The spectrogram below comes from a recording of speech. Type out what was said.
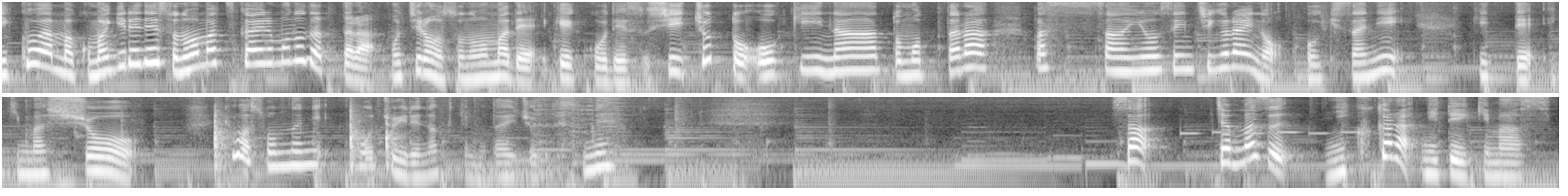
肉はま細切れでそのまま使えるものだったらもちろんそのままで結構ですしちょっと大きいなと思ったら、まあ、3 4センチぐらいの大きさに切っていきましょう。今日はそんなに包丁入れなくても大丈夫ですね。さあじゃあまず肉から煮ていきます。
